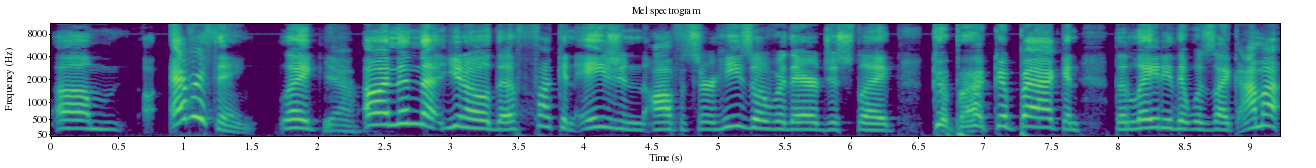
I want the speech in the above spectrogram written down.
Um everything. Like Yeah. oh and then the you know the fucking Asian officer, he's over there just like get back, get back and the lady that was like I'm a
